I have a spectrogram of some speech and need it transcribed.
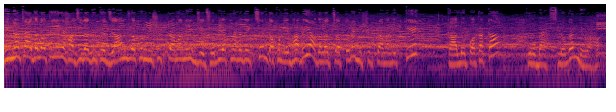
দিনহাটা আদালতে হাজিরা দিতে যান যখন নিশীথ প্রামাণিক। যে ছবি আপনারা দেখছেন তখন এভাবেই আদালত চত্বরে নিশীথ প্রামাণিককে কালো পতাকা গো ব্যাক স্লোগান দেওয়া হয়।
